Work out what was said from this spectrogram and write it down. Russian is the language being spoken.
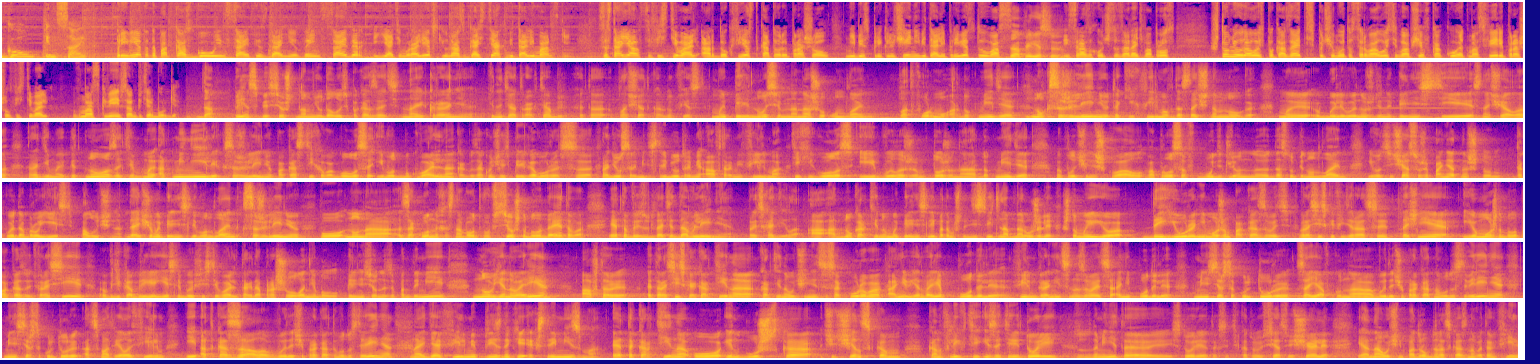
Go Inside. Привет, это подкаст Go Inside издания The Insider. Я Тимур Олевский, у нас в гостях Виталий Манский. Состоялся фестиваль Art Dog Fest, который прошел не без приключений. Виталий, приветствую вас. Да, приветствую. И сразу хочется задать вопрос, что мне удалось показать, почему это сорвалось и вообще в какой атмосфере прошел фестиваль в Москве и в Санкт-Петербурге? Да, в принципе, все, что нам не удалось показать на экране кинотеатра «Октябрь», это площадка Fest, мы переносим на нашу онлайн платформу Ardok Media, но, к сожалению, таких фильмов достаточно много. Мы были вынуждены перенести сначала «Родимое пятно», затем мы отменили, к сожалению, показ «Тихого голоса», и вот буквально, как бы закончились переговоры с продюсерами, дистрибьюторами, авторами фильма «Тихий голос» и выложим тоже на Ardok Media. Мы получили шквал вопросов, будет ли он э, доступен онлайн, и вот сейчас уже понятно, что такое добро есть, получено. Да, еще мы перенесли в онлайн, к сожалению, по, ну, на законных основах. Вот все, что было до этого, это в результате давления происходило. А одну картину мы перенесли, потому что действительно обнаружили, что мы ее де юра не можем показывать в Российской Федерации. Точнее, ее можно было показывать в России в декабре, если бы фестиваль тогда прошел, а не был перенесен из-за пандемии. Но в январе авторы это российская картина, картина ученицы Сакурова. Они в январе подали, фильм «Границы» называется, они подали в Министерство культуры заявку на выдачу прокатного удостоверения. Министерство культуры отсмотрело фильм и отказало в выдаче прокатного удостоверения, найдя в фильме признаки экстремизма. Это картина о ингушско-чеченском конфликте из-за территорий. Знаменитая история, так сказать, которую все освещали, и она очень подробно рассказана в этом фильме.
